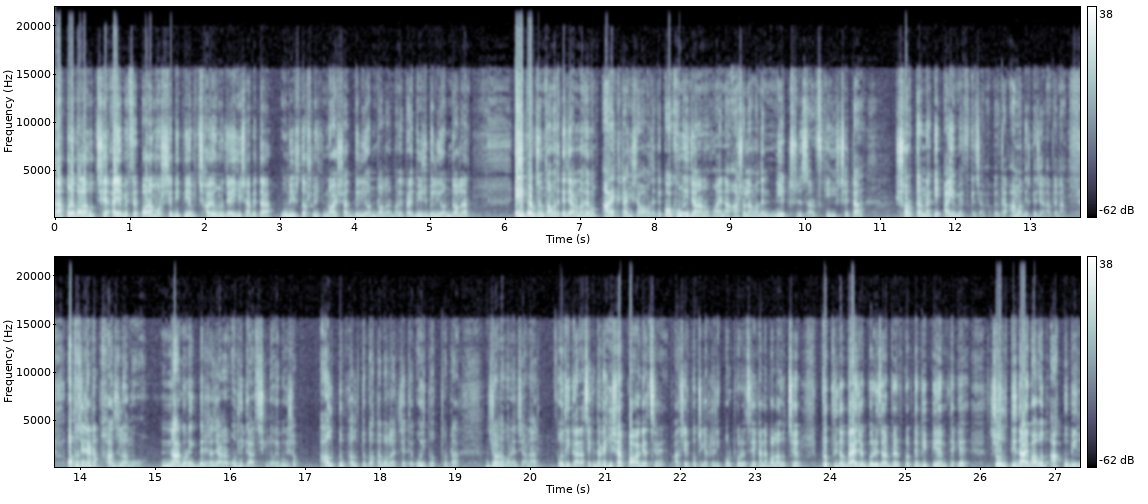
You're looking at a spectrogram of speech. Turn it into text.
তারপরে বলা হচ্ছে আইএমএফের পরামর্শে বিপিএম ছয় অনুযায়ী হিসাবে তা উনিশ দশমিক নয় সাত বিলিয়ন ডলার মানে প্রায় বিশ বিলিয়ন ডলার এই পর্যন্ত আমাদেরকে জানানো হয় এবং আরেকটা হিসাব আমাদেরকে কখনোই জানানো হয় না। আসলে আমাদের নেট রিজার্ভ কি সেটা সরকার নাকি আইএমএফকে জানাবে, ওটা আমাদেরকে জানাবে না। অথচ এটা একটা ফাজলামো। নাগরিকদের এটা জানার অধিকার ছিল এবং এসব আলতু ফালতু কথা বলার চাইতে ওই তথ্যটা জনগণের জানার অধিকার আছে। কিন্তু একটা হিসাব পাওয়া গেছে, আজকের পত্রিকা একটা রিপোর্ট করেছে, এখানে বলা হচ্ছে, প্রকৃত ব্যয়যোগ্য রিজার্ভ বের করতে বিপিএম থেকে চলতি দায় বাবদ আকু বিল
